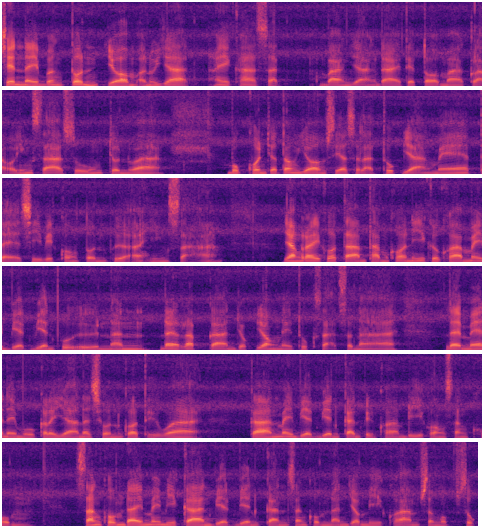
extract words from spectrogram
เช่นในเบื้องต้นยอมอนุญาตให้ฆ่าสัตว์บางอย่างได้ แต่ต่อมากล่าวอหิงสาสูงจนว่า บุคคลจะต้องยอมเสียสละทุกอย่างแม้ แต่ชีวิตของตนเพื่ออหิงสา อย่างไรก็ตามทำข้อนี้คือความไม่เบียดเบียนผู้อื่นนั้นได้รับการยกย่องในทุกศาสนา และแม้ในหมู่กัลยาณชนก็ถือว่า การไม่เบียดเบียนกันเป็นความดีของสังคม สังคมใดไม่มีการเบียดเบียนกัน สังคมนั้นย่อมมีความสงบสุข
